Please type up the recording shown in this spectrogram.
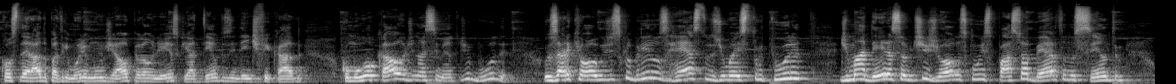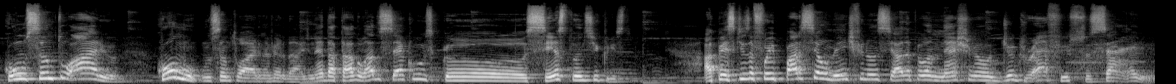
considerado patrimônio mundial pela Unesco e há tempos identificado como local de nascimento de Buda, os arqueólogos descobriram os restos de uma estrutura de madeira sobre tijolos com um espaço aberto no centro, com um santuário, como um santuário, na verdade, né, datado lá do século VI a.C. A pesquisa foi parcialmente financiada pela National Geographic Society.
